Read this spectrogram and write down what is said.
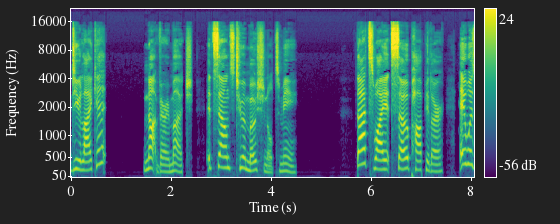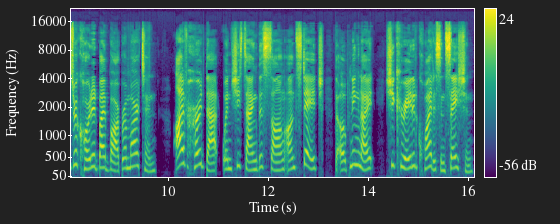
Do you like it? Not very much. It sounds too emotional to me. That's why it's so popular. It was recorded by Barbara Martin. I've heard that when she sang this song on stage the opening night, she created quite a sensation.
